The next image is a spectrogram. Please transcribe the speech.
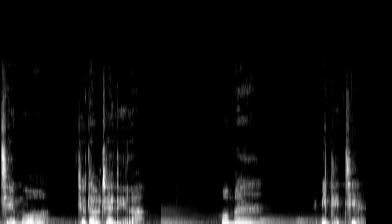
节目就到这里了，我们明天见，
